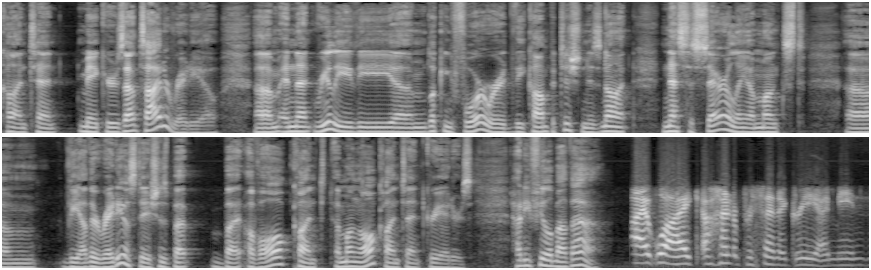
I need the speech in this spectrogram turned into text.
content makers outside of radio, um, and that really the um, looking forward, the competition is not necessarily amongst um, the other radio stations, but but of all con- among all content creators. How do you feel about that? I well, I 100% agree. I mean,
